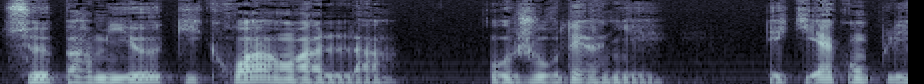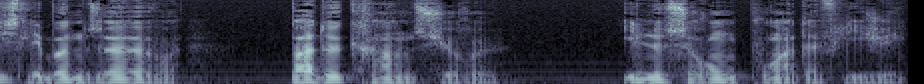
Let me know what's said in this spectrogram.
ceux parmi eux qui croient en Allah au jour dernier et qui accomplissent les bonnes œuvres, pas de crainte sur eux, ils ne seront point affligés.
